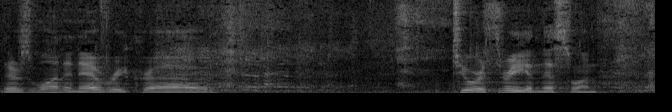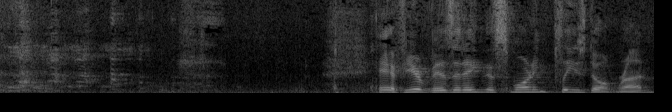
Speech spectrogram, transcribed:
There's one in every crowd. Two or three in this one. Hey, if you're visiting this morning, please don't run.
